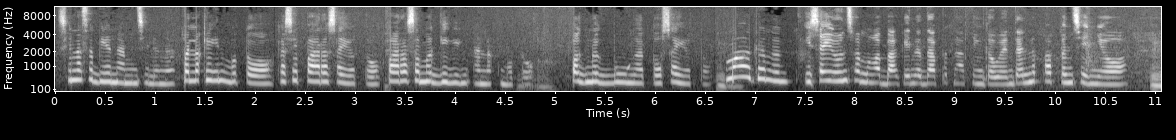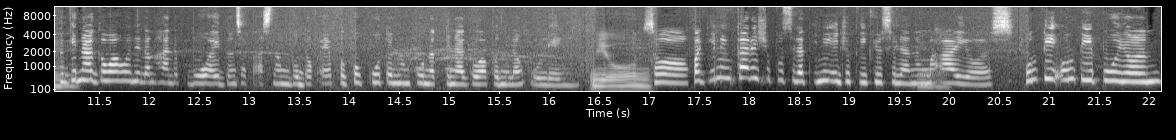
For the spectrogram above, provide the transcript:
sinasabihan namin sila na, palakihin mo to, kasi para sa'yo to, para sa magiging anak mo to. Pag nagbunga to, sa'yo to. Mga ganun. Isa yun sa mga bagay na dapat natin gawin dahil napapansin nyo, Mm. ang ginagawa ko nilang hanap buhay doon sa taas ng bundok, eh pagpuputol ng puno at ginagawa po nilang uling. Yun. So, pag in-encourage po sila at ini-educate nyo sila Mm. ng maayos, unti-unti po yun,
